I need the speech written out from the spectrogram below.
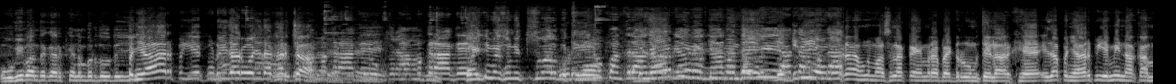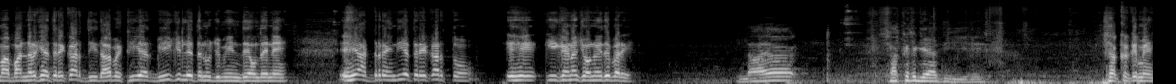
ਉਹ ਵੀ ਬੰਦ ਕਰਕੇ ਨੰਬਰ 2 ਤੇ ਜੀ। 50 ਰੁਪਏ ਕੁੜੀ ਦਾ ਰੋਜ਼ ਦਾ ਖਰਚਾ। ਕੰਮ ਕਰਾ ਕੇ ਭਾਈ ਜੀ ਮੈਂ ਤੁਹਾਨੂੰ ਇੱਕ ਸਵਾਲ ਪੁੱਛਣਾ। 15000 ਰੁਪਏ ਮਹੀਨਾ ਬੰਦਾ ਜੀ ਦੁੱਧ ਵੀ ਆਉਂਦਾ ਜਿਹੜਾ ਹੁਣ ਮਸਲਾ ਕੈਮਰਾ ਬੈਡਰੂਮ ਤੇ ਲਾ ਰੱਖਿਆ ਹੈ, ਇਹਦਾ 50 ਰੁਪਏ ਮਹੀਨਾ ਕੰਮ ਬੰਨ ਰੱਖਿਆ ਤੇਰੇ ਘਰ ਦੀ ਦਾ ਬੈਠੀ ਹੈ 20 ਕਿੱਲੇ ਤੈਨੂੰ ਜ਼ਮੀਨ ਦੇ ਆਉਂਦੇ ਨੇ। ਇਹ ਅੱਡ ਰਹਿੰਦੀ ਹੈ ਤੇਰੇ ਘਰ ਤੋਂ। ਇਹ ਕੀ ਕਹਿਣਾ ਚਾਹੁੰਦੇ ਇਹਦੇ ਬਾਰੇ? ਲਾਇਆ ਸ਼ੱਕ ਚ ਗਿਆ ਦੀ ਇਹ। ਸ਼ੱਕ ਕਿਵੇਂ?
